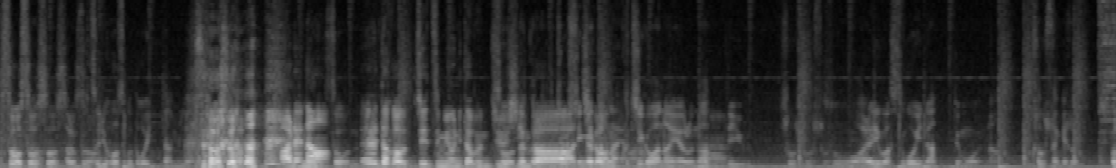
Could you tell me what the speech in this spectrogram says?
そうそうそうそう物理法則どこ行ったんみたいな。そうそう。あれなそう。えだから絶妙に多分重心そうだからが違重心が口側なんやろなっていう、そうそうそう。そうあれはすごいなって思うよな。そう買ったけど。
